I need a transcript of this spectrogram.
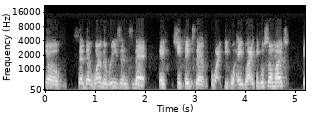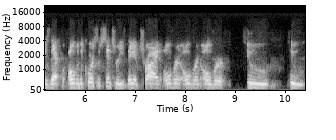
show said that one of the reasons that they, she thinks that white people hate black people so much is that over the course of centuries they have tried over and over and over to to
